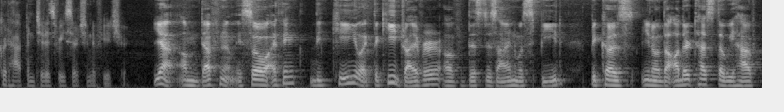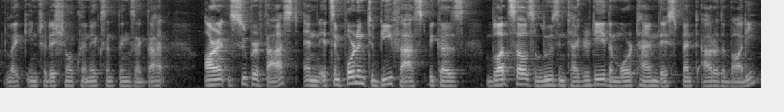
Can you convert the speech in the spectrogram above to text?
could happen to this research in the future? Yeah um definitely. So i think the key like the key driver of this design was speed because you know the other tests that we have like in traditional clinics and things like that aren't super fast. And it's important to be fast because blood cells lose integrity the more time they spent out of the body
